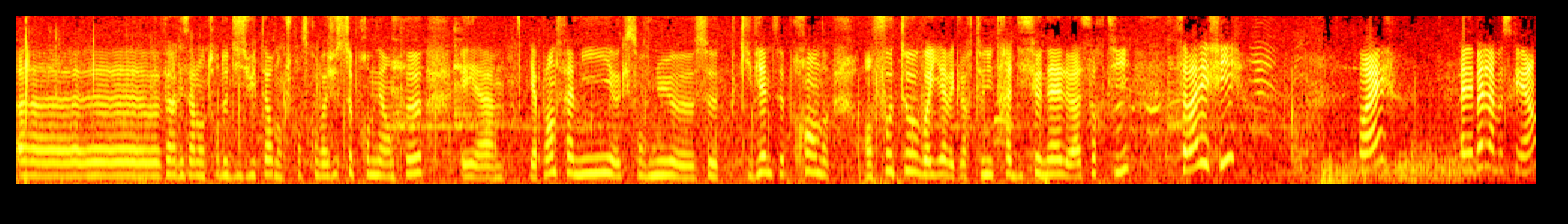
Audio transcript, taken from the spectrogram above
euh, vers les alentours de 18h donc je pense qu'on va juste se promener un peu et il y a plein de familles qui sont venues, qui viennent se prendre en photo, vous voyez, avec leur tenue traditionnelle assortie. Ça va les filles? Ouais? Elle est belle la mosquée hein?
